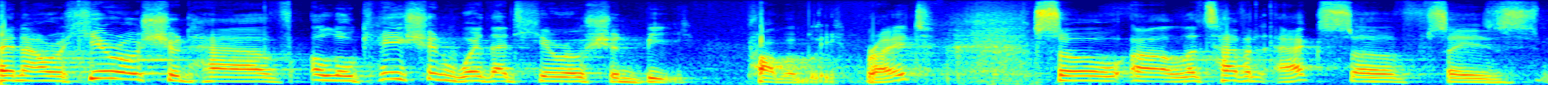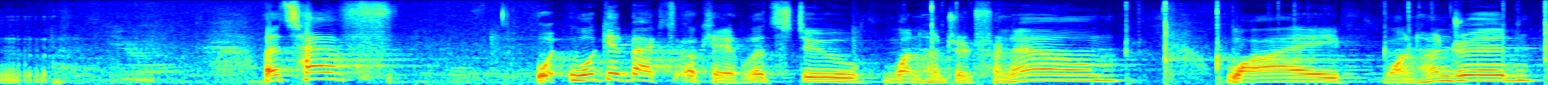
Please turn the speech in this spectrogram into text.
And our hero should have a location where that hero should be, probably, right? So uh, let's have an x of, say, let's have, we'll get back to, okay, let's do 100 for now, y 100,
